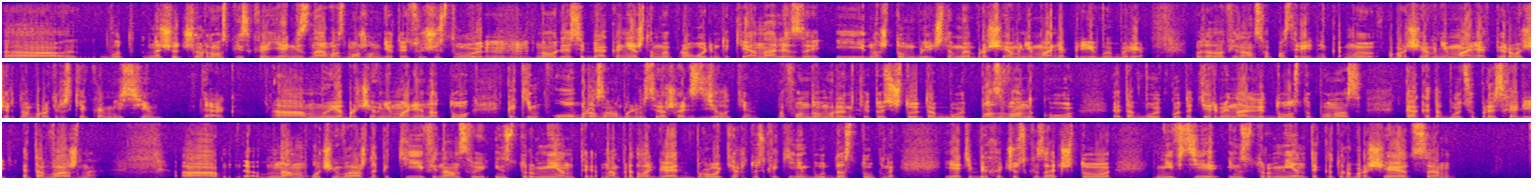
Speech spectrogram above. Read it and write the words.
А, вот насчет черного списка я не знаю, возможно, он где-то и существует, угу. но для себя, конечно, мы проводим такие анализы, и на что лично мы обращаем внимание при выборе вот этого финансового посредника? Мы обращаем внимание, в первую очередь, на брокерские комиссии. Так. А, мы обращаем внимание на то, каким образом мы будем совершать сделки на фондовом рынке. То есть, что это будет по звонку, это будет какой-то терминальный доступ у нас, как это будет все происходить. Это важно. А, нам очень важно, какие финансовые инструменты нам предлагает брокер, то есть какие они будут доступны. Я тебе хочу сказать, что не все инструменты, которые обращаются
